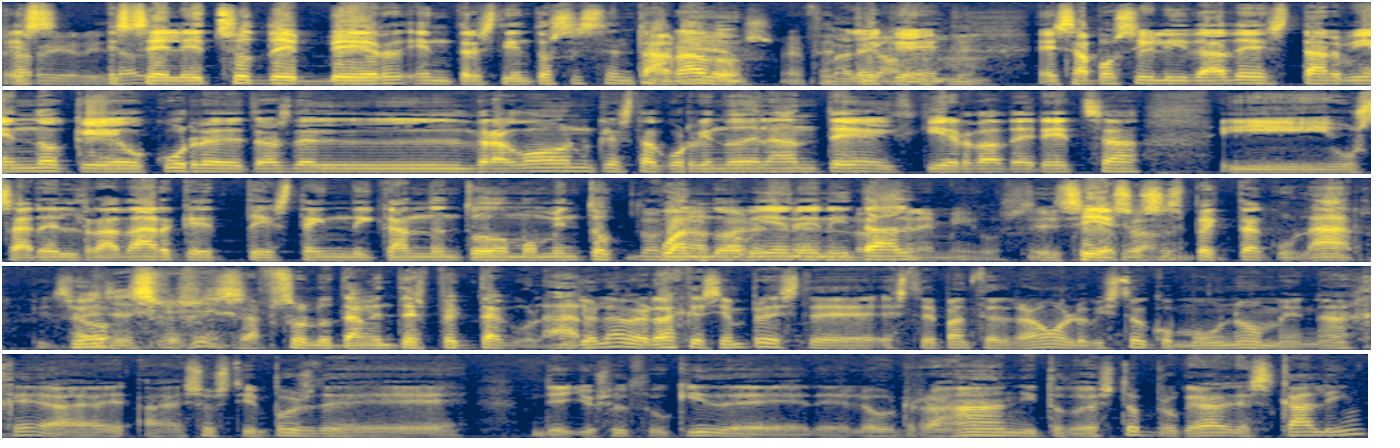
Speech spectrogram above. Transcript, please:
es, el hecho de ver en 360 También, grados, ¿vale? Que esa posibilidad de estar viendo qué ocurre detrás del dragón, qué está ocurriendo delante, izquierda, derecha y usar el radar que te está indicando en todo momento Donde aparecen vienen y tal. enemigos, sí, sí, eso es espectacular. Yo- es, es- es absolutamente espectacular. Yo la verdad es que siempre este, este Panzer Dragon lo he visto como un homenaje a, a esos tiempos de, de Yu Suzuki, de, de Load Run y todo esto, porque era el scaling.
